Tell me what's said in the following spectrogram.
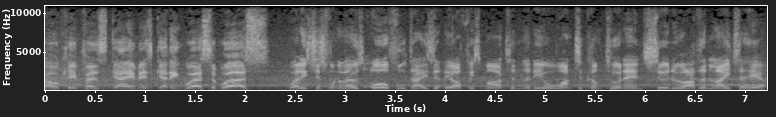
Goalkeeper's game is getting worse and worse. Well, it's just one of those awful days at the office, Martin, that he'll want to come to an end sooner rather than later here.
